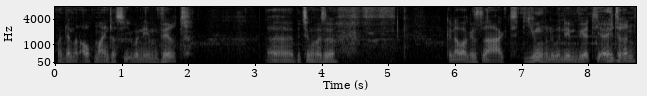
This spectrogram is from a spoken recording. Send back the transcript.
von der man auch meint, dass sie übernehmen wird, äh, beziehungsweise genauer gesagt, die Jüngeren übernehmen wird. Die Älteren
